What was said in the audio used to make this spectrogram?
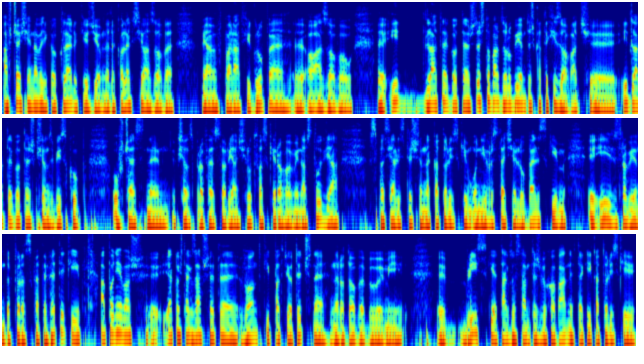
a wcześniej nawet jako kleryk jeździłem jeździłem na rekolekcje oazowe, miałem w parafii grupę e, oazową e, i dlatego też, zresztą bardzo lubiłem też katechizować e, i dlatego też ksiądz biskup ówczesny, ksiądz profesor Jan Śródwa skierował mnie na studia specjalistyczne na Katolickim Uniwersytecie Lubelskim i zrobiłem doktorat z katechetyki, a ponieważ jakoś tak zawsze te wątki patriotyczne, narodowe były mi bliskie, tak zostałem też wychowany w takiej katolickiej,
